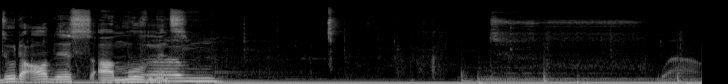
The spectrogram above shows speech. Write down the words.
due to all this uh, movements? Um, wow.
